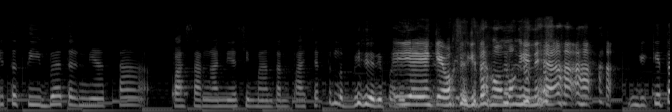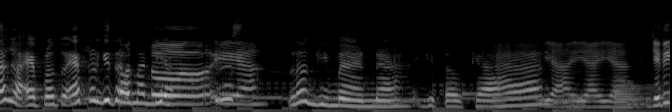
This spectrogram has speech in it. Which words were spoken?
Eh tiba ternyata pasangannya si mantan pacar tuh lebih daripada Iya yang kayak waktu kita ngomongin ya. kita nggak apple to apple gitu sama dia. Terus iya. lo gimana gitu kan? Iya, iya, iya. Gitu. Jadi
